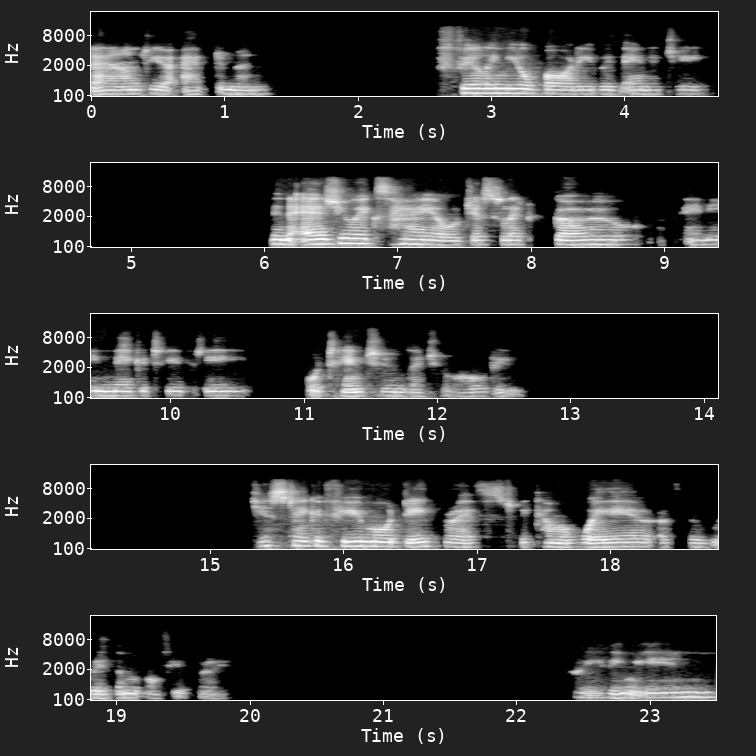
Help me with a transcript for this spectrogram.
down to your abdomen, filling your body with energy. Then, as you exhale, just let go of any negativity or tension that you're holding. Just take a few more deep breaths to become aware of the rhythm of your breath. Breathing in,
